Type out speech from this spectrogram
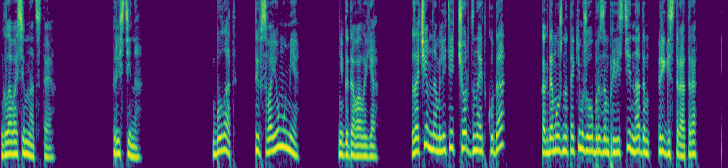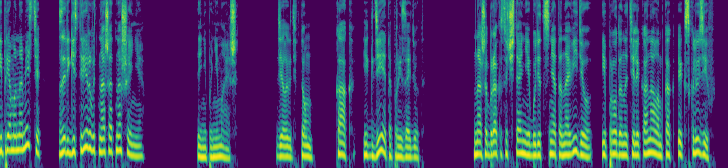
Глава 17. Кристина. «Булат, ты в своем уме?» — негодовала я. «Зачем нам лететь черт знает куда, когда можно таким же образом привести на дом регистратора и прямо на месте зарегистрировать наши отношения?» «Ты не понимаешь. Дело ведь в том, как и где это произойдет. Наше бракосочетание будет снято на видео и продано телеканалам как эксклюзив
